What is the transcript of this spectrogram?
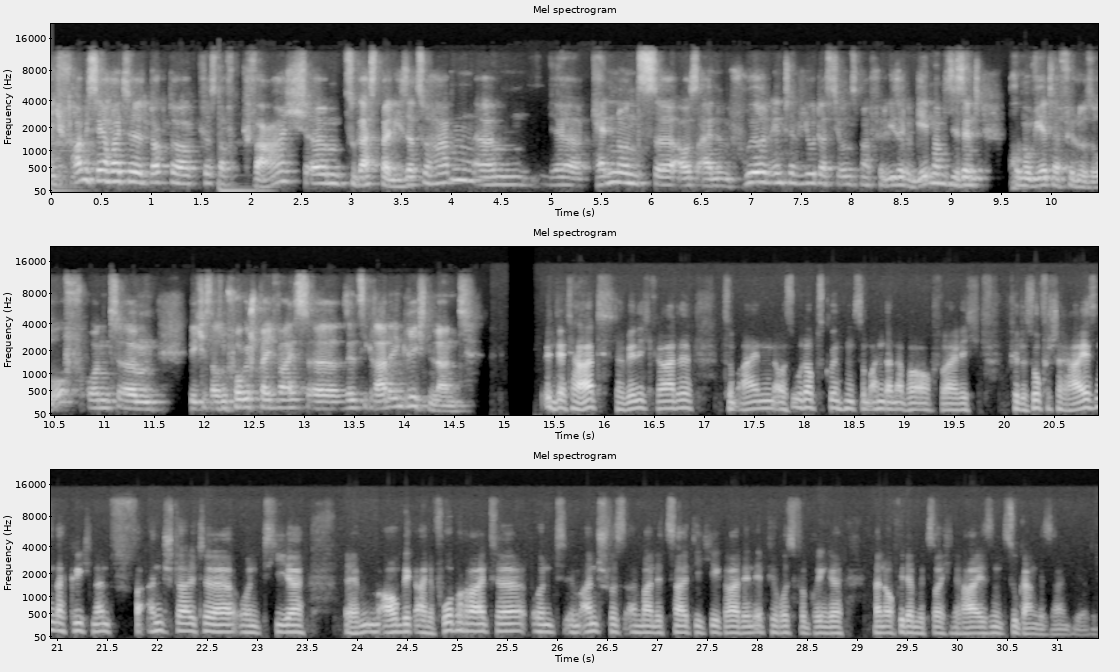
ich freue mich sehr, heute Dr. Christoph Quarch ähm, zu Gast bei Lisa zu haben. Ähm, wir kennen uns äh, aus einem früheren Interview, das Sie uns mal für Lisa gegeben haben. Sie sind promovierter Philosoph und ähm, wie ich es aus dem Vorgespräch weiß, äh, sind Sie gerade in Griechenland. In der Tat, da bin ich gerade zum einen aus Urlaubsgründen, zum anderen aber auch, weil ich philosophische Reisen nach Griechenland veranstalte und hier ähm, im Augenblick eine vorbereite und im Anschluss an meine Zeit, die ich hier gerade in Epirus verbringe, dann auch wieder mit solchen Reisen zugange sein werde.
